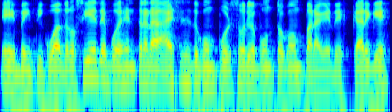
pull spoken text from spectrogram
24/7. Eh, puedes entrar a sctcompulsorio.com para que te descargues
